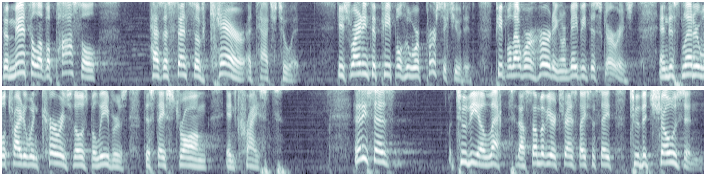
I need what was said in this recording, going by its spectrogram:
the mantle of apostle has a sense of care attached to it. He's writing to people who were persecuted, people that were hurting or maybe discouraged. And this letter will try to encourage those believers to stay strong in Christ. And then he says, to the elect. Now, some of your translations say, to the chosen.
